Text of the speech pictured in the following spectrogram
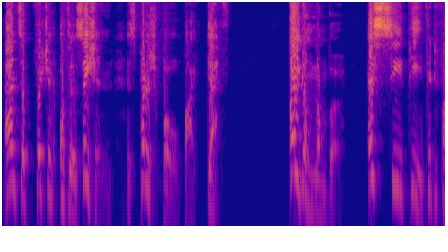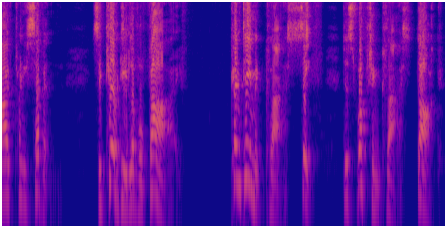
and sufficient authorization is punishable by death. Item Number SCP-5527 Security Level 5 Containment Class Safe. Disruption Class Dark.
